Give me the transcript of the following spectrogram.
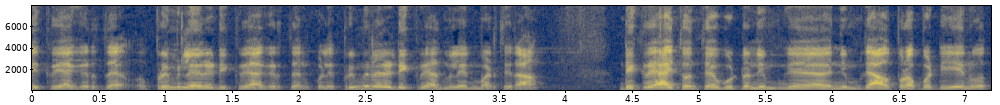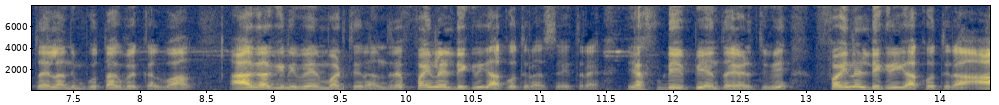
ಡಿಗ್ರಿ ಆಗಿರುತ್ತೆ ಪ್ರಿಮಿನರಿ ಡಿಗ್ರಿ ಆಗಿರುತ್ತೆ ಅಂದ್ಕೊಳ್ಳಿ ಪ್ರಿಮಿನರಿ ಡಿಗ್ರಿ ಆದಮೇಲೆ ಏನು ಮಾಡ್ತೀರಾ? ಡಿಗ್ರಿ ಆಯಿತು ಅಂತ ಹೇಳ್ಬಿಟ್ಟು ನಿಮಗೆ, ನಿಮ್ದು ಯಾವ ಪ್ರಾಪರ್ಟಿ ಏನು ಗೊತ್ತಾ ಇಲ್ಲ ನಿಮ್ಗೆ ಗೊತ್ತಾಗಬೇಕಲ್ವಾ? ಹಾಗಾಗಿ ನೀವೇನು ಮಾಡ್ತೀರಾ ಅಂದರೆ ಫೈನಲ್ ಡಿಗ್ರಿಗೆ ಹಾಕೋತೀರಾ ಸ್ನೇಹಿತರೆ. ಎಫ್ ಡಿ ಪಿ ಅಂತ ಹೇಳ್ತೀವಿ. ಫೈನಲ್ ಡಿಗ್ರಿಗೆ ಹಾಕೋತೀರಾ. ಆ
